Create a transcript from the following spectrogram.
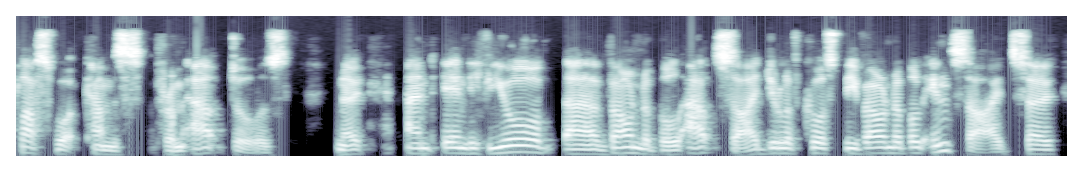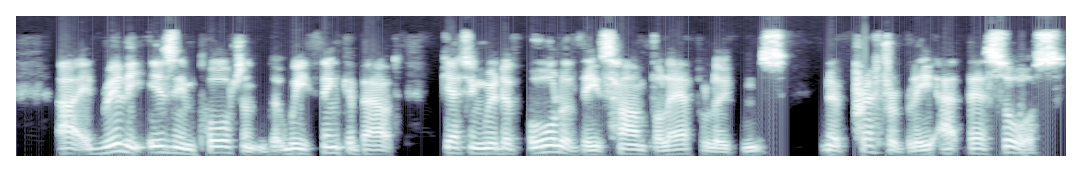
plus what comes from outdoors. You know, and and if you're uh, vulnerable outside, you'll of course be vulnerable inside. So uh, it really is important that we think about getting rid of all of these harmful air pollutants, you know, preferably at their source.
